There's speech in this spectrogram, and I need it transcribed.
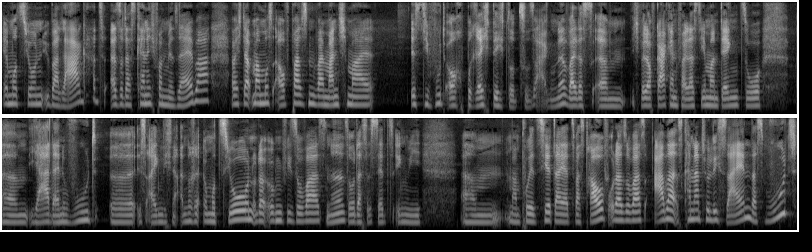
Emotionen überlagert. Also das kenne ich von mir selber. Aber ich glaube, man muss aufpassen, weil manchmal ist die Wut auch berechtigt sozusagen, ne? Weil das, ähm, ich will auf gar keinen Fall, dass jemand denkt, so, ähm, ja, deine Wut äh, ist eigentlich eine andere Emotion oder irgendwie sowas, ne? So, das ist jetzt irgendwie, ähm, man projiziert da jetzt was drauf oder sowas. Aber es kann natürlich sein, dass Wut,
